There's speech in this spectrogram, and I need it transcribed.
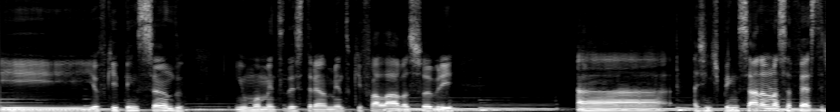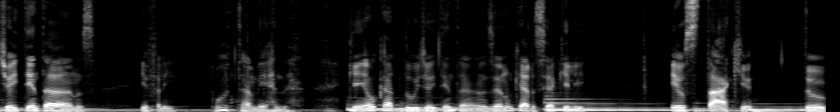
E eu fiquei pensando em um momento desse treinamento que falava sobre a, a gente pensar na nossa festa de 80 anos. E eu falei, puta merda, quem é o Cadu de 80 anos? Eu não quero ser aquele Eustáquio do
